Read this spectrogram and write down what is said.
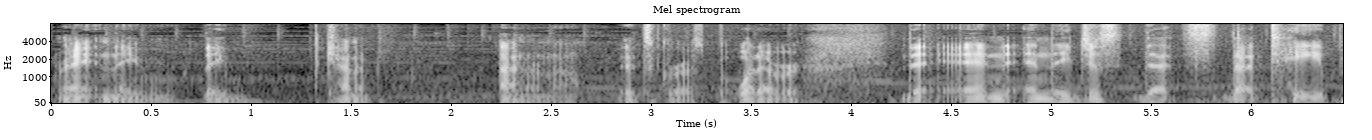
right? And they they kind of I don't know. It's gross, but whatever. The, and and they just that's that tape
